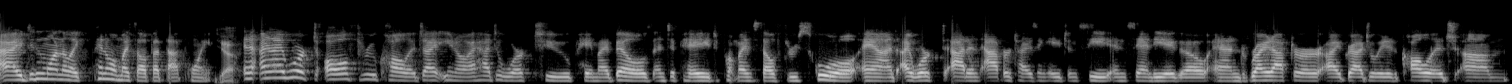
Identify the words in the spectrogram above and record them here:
I didn't want to like pinhole myself at that point. Yeah. And, and I worked all through college. I, you know, I had to work to pay my bills and to pay to put myself through school. And I worked at an advertising agency in San Diego. And right after I graduated college, um,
